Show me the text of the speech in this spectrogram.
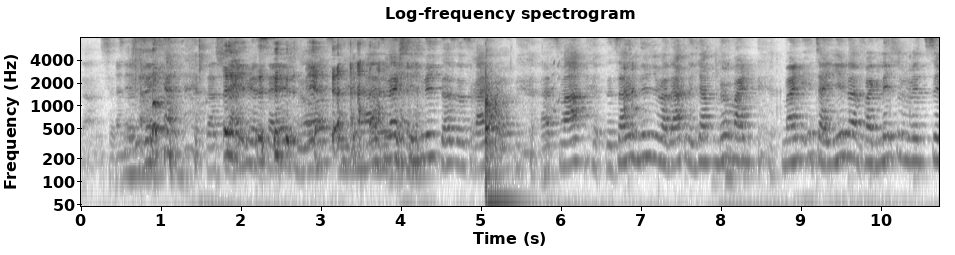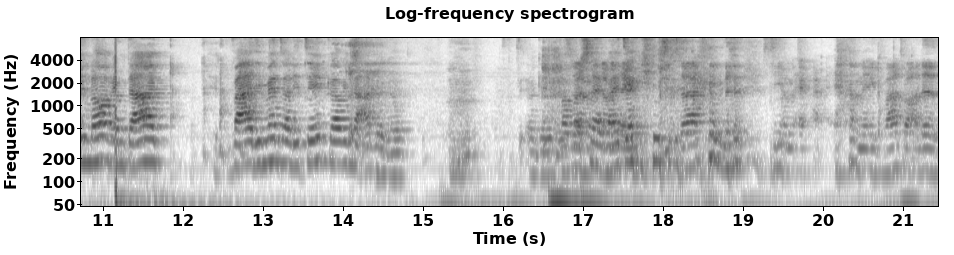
Ja, das ist jetzt ist sehr, das schneiden wir safe raus. Das möchte ich nicht, dass das reinkommt. Das war, das habe ich nicht überdacht. Ich habe nur mein, meinen Italiener verglichen mit Norwegen. Und da war die Mentalität, glaube ich, eine andere. Okay, machen wir schnell weiter. Ich sagen, dass die am, am Äquator alle,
